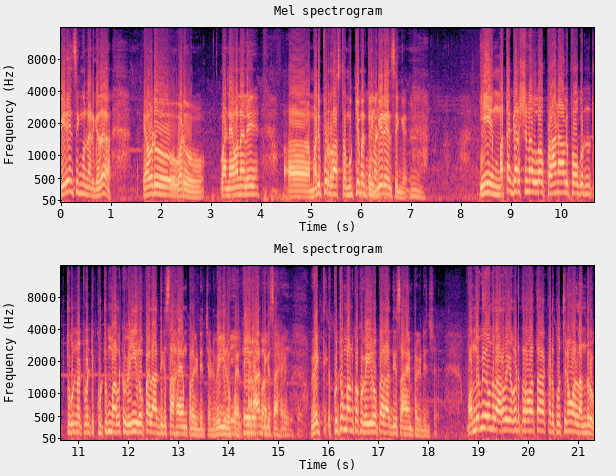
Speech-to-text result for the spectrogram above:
బీరేన్ సింగ్ ఉన్నాడు కదా ఎవడు వాడు వాడిని ఏమనాలి? మణిపూర్ రాష్ట్ర ముఖ్యమంత్రి బీరేన్ సింగ్. ఈ మత ఘర్షణల్లో ప్రాణాలు పోగొట్టుకున్నటువంటి కుటుంబాలకు వెయ్యి రూపాయల ఆర్థిక సహాయం ప్రకటించాడు. వెయ్యి రూపాయలు వెయ్యి రూపాయలు. ఆర్థిక సహాయం. వ్యక్తి కుటుంబానికి ఒక వెయ్యి రూపాయల ఆర్థిక సహాయం ప్రకటించాడు. పంతొమ్మిది వందల అరవై ఒకటి తర్వాత అక్కడికి వచ్చిన వాళ్ళందరూ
